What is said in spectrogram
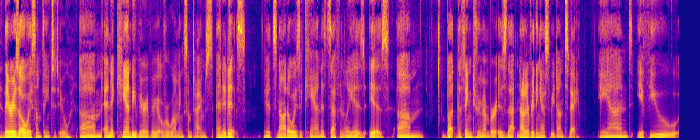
there is always something to do um, and it can be very very overwhelming sometimes and it is. It's not always a can it definitely is is um, but the thing to remember is that not everything has to be done today and if you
